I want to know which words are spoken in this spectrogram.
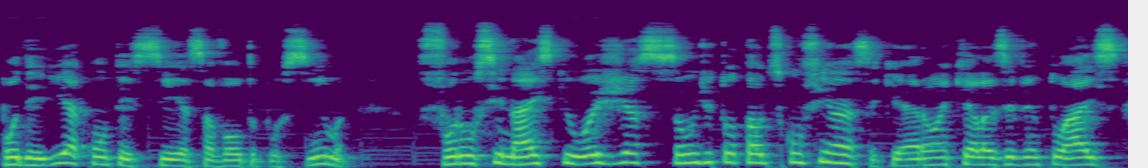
poderia acontecer essa volta por cima foram sinais que hoje já são de total desconfiança, que eram aquelas eventuais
